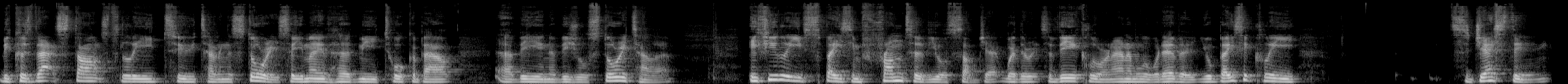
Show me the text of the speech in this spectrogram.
because that starts to lead to telling a story. So, you may have heard me talk about uh, being a visual storyteller. If you leave space in front of your subject, whether it's a vehicle or an animal or whatever, you're basically suggesting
